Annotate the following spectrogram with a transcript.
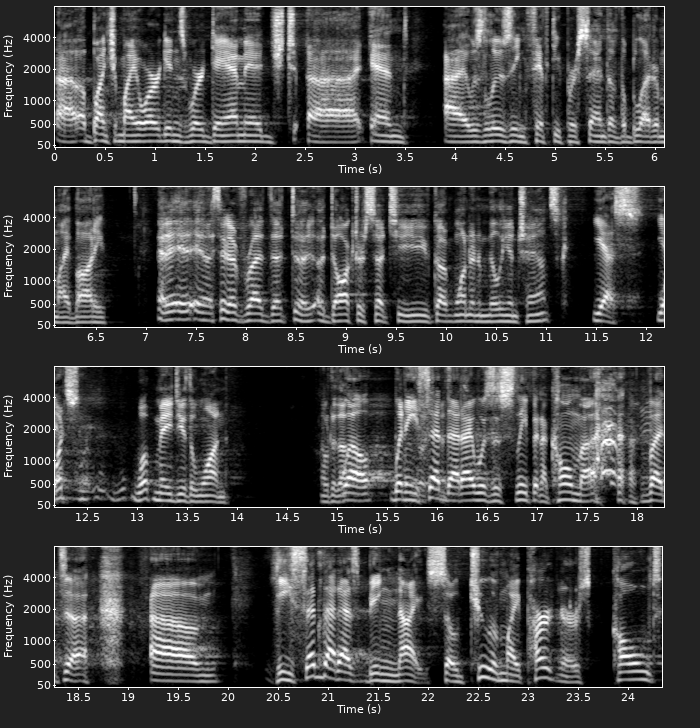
Uh, a bunch of my organs were damaged, uh, and I was losing 50% of the blood in my body. And, and I think I've read that uh, a doctor said to you, you've got one in a million chance. Yes. Yes. What, what made you the one? Out of that, well, when he said that, I was asleep in a coma, but uh, um, he said that as being nice. So two of my partners called.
